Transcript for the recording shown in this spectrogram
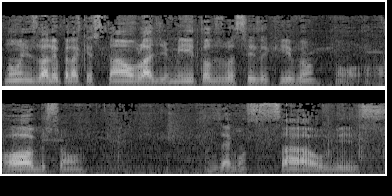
Nunes, valeu pela questão, Vladimir, todos vocês aqui, viu? Robson, Zé Gonçalves.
